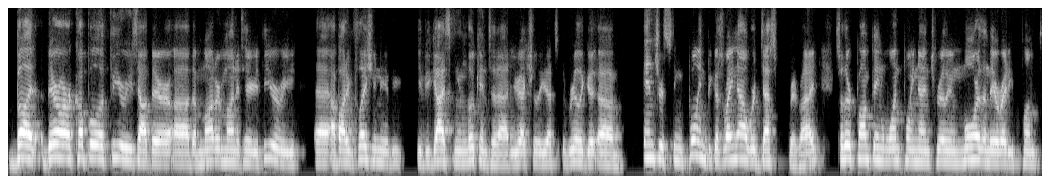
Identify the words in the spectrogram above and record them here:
But there are a couple of theories out there. Uh, the modern monetary theory uh, about inflation. If you if you guys can look into that, you actually that's a really good. Um, interesting point because right now we're desperate right so they're pumping 1.9 trillion more than they already pumped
